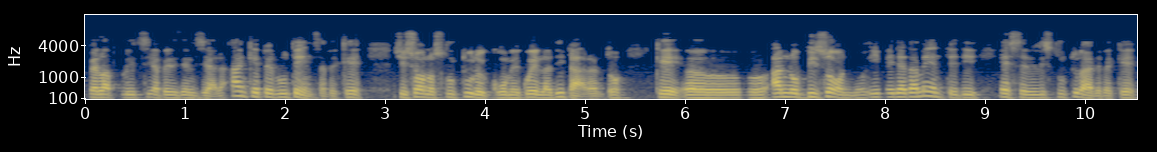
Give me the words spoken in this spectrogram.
per la polizia penitenziaria, anche per l'utenza, perché ci sono strutture come quella di Taranto che eh, hanno bisogno immediatamente di essere ristrutturate perché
